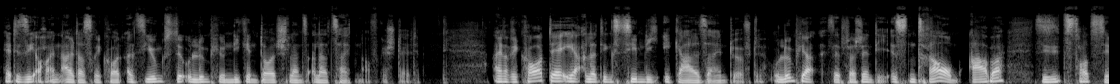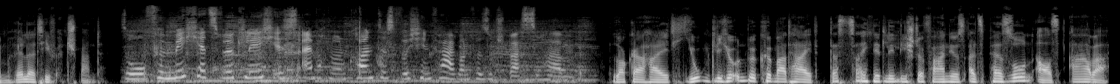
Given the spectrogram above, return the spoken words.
hätte sie auch einen Altersrekord als jüngste Olympionikin Deutschlands aller Zeiten aufgestellt. Ein Rekord, der ihr allerdings ziemlich egal sein dürfte. Olympia, selbstverständlich, ist ein Traum, aber sie sieht es trotzdem relativ entspannt. So, für mich jetzt wirklich ist es einfach nur ein Contest, wo ich hinfahre und versuche Spaß zu haben. Lockerheit, jugendliche Unbekümmertheit, das zeichnet Lilly Stefanius als Person aus. Aber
